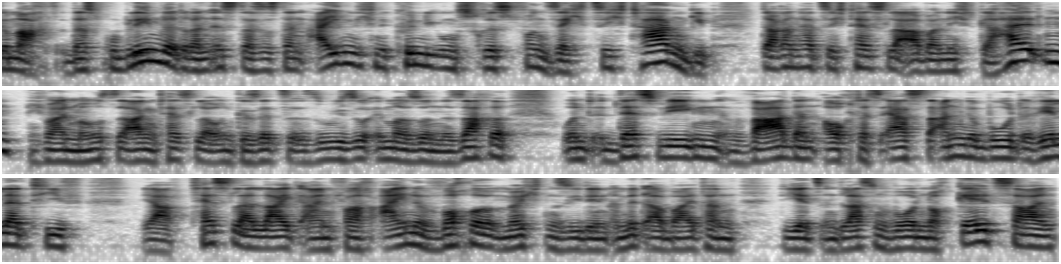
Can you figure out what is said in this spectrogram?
gemacht. Das Problem daran ist, dass es dann eigentlich eine Kündigungsfrist von 60 Tagen gibt. Daran hat sich Tesla aber nicht gehalten. Ich meine, man muss sagen, Tesla und Gesetze ist sowieso immer so eine Sache und deswegen war dann auch das erste Angebot relativ ja, Tesla-like einfach. Eine Woche möchten sie den Mitarbeitern, die jetzt entlassen wurden, noch Geld zahlen.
